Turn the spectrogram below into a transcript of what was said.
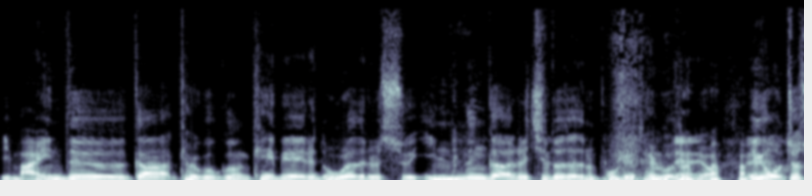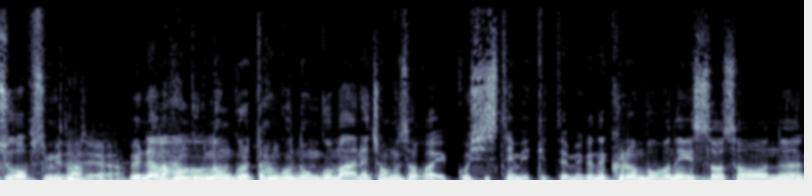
이 마인드가 결국은 KBL에 녹아들 수 있는가를 지도자들은 보게 되거든요. 네. 이게 어쩔 수가 없습니다. 맞아요. 왜냐하면 어. 한국 농구는 또 한국 농구만의 정서가 있고 시스템이 있기 때문에. 근데 그런 부분에 있어서는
